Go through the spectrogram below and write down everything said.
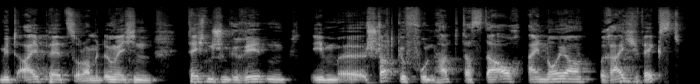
mit iPads oder mit irgendwelchen technischen Geräten eben äh, stattgefunden hat, dass da auch ein neuer Bereich wächst.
